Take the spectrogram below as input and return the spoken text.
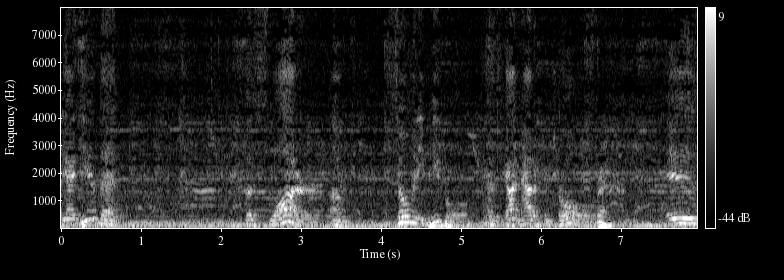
the idea that the slaughter of so many people has gotten out of control Right. is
